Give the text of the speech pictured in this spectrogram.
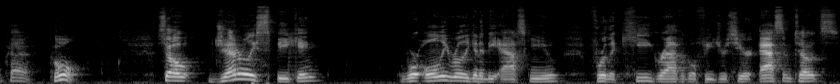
Okay, cool. So generally speaking, we're only really going to be asking you for the key graphical features here. Asymptotes,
